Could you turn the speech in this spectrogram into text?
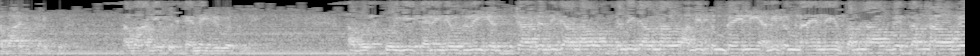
अब आज घर को अब आगे कुछ कहने की ज़रूरत नहीं। अब उसको ये कहने की ज़रूरत नहीं चार जल्दी जाओ लाओ, जल्दी जाओ लाओ, अभी तुम कहीं नहीं, अभी तुम लाए नहीं कब लाओगे कब लाओगे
